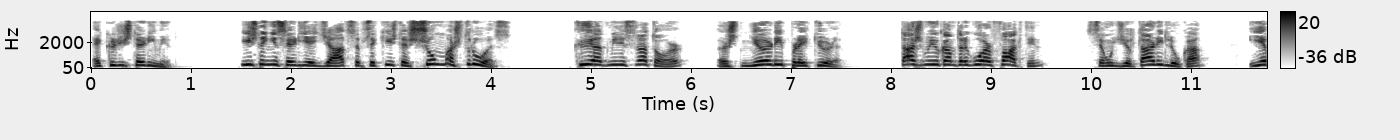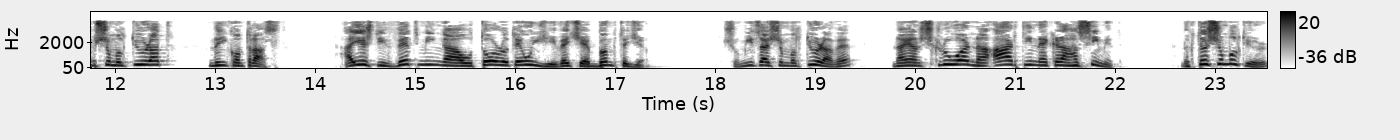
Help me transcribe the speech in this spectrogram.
e krishterimit. Ishte një seri e gjatë sepse kishte shumë mashtrues. Ky administrator është njëri prej tyre. Tashmë ju kam treguar faktin se ungjilltari Luka i jep shëmbëlltyrat në një kontrast. Ai është i vetmi nga autorët e ungjijve që e bën këtë gjë. Shumica e shëmbëlltyrave na janë shkruar në artin e krahasimit. Në këtë shëmbëlltyrë,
